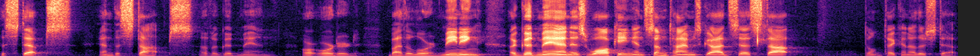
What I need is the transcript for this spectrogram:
The steps and the stops of a good man are ordered by the Lord. Meaning, a good man is walking, and sometimes God says, Stop, don't take another step.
